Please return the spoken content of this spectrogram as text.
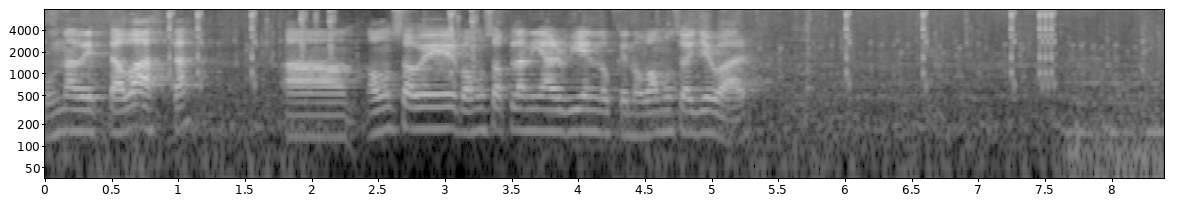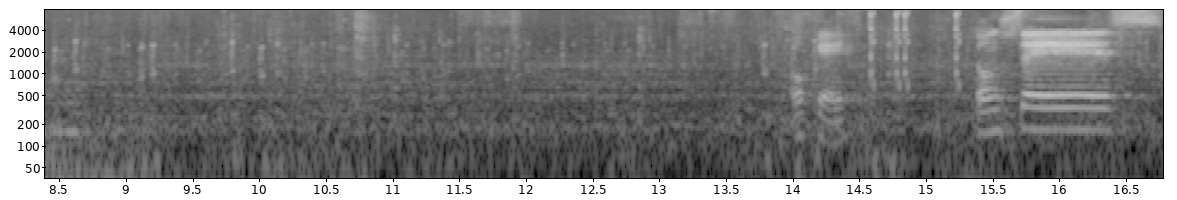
Una de estas basta. Ah, vamos a ver, vamos a planear bien lo que nos vamos a llevar. Ok. Entonces...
